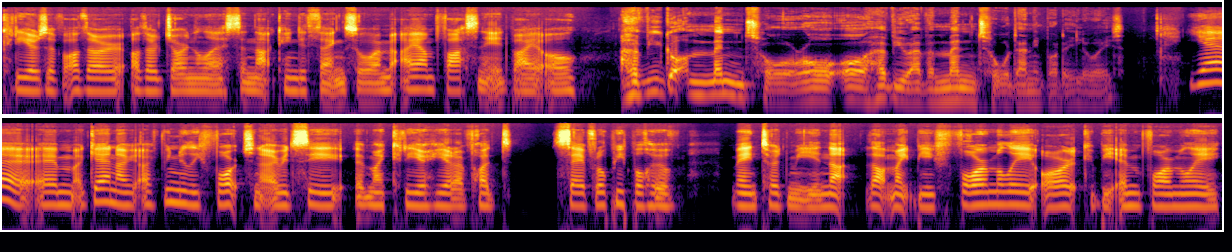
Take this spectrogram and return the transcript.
careers of other other journalists and that kind of thing. So I'm I am fascinated by it all. Have you got a mentor, or or have you ever mentored anybody, Louise? Yeah, um, again, I, I've been really fortunate. I would say in my career here, I've had several people who have mentored me, and that, that might be formally or it could be informally.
